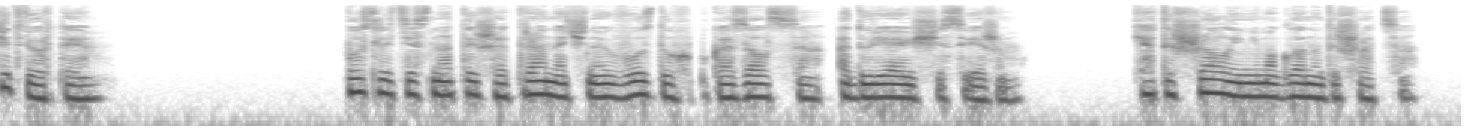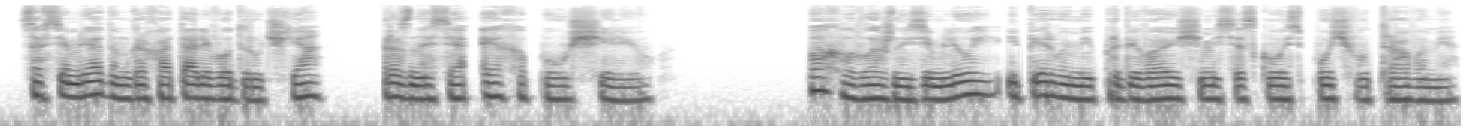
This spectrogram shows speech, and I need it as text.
Четвертое. После тесноты шатра ночной воздух показался одуряюще свежим. Я дышала и не могла надышаться. Совсем рядом грохотали воды ручья, разнося эхо по ущелью. Пахло влажной землей и первыми пробивающимися сквозь почву травами.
